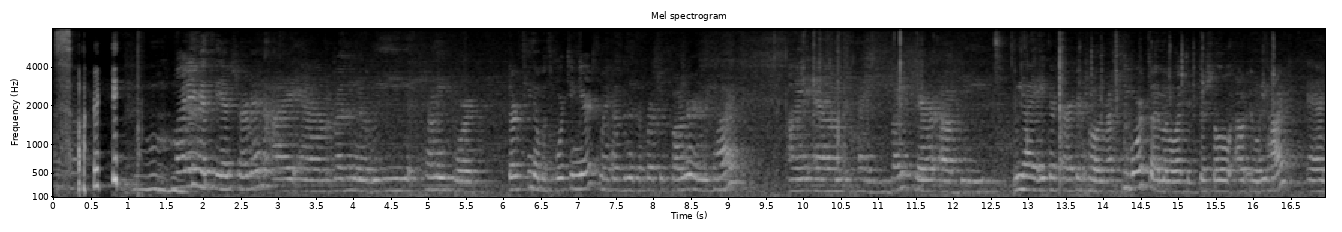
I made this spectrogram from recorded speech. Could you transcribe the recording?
sorry. My name is Sia Sherman. I am a resident of Lee County for 13, almost 14 years. My husband is a first responder in Lehigh. I am a vice chair of the Lehigh Acre Fire Control and Rescue Board, so I'm an elected official out in Lehigh. And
